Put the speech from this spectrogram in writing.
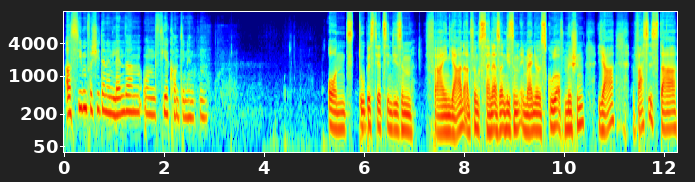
aus sieben verschiedenen Ländern und vier Kontinenten. Und du bist jetzt in diesem freien Jahr, in Anführungszeichen, also in diesem Emmanuel School of Mission ja, Was ist da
